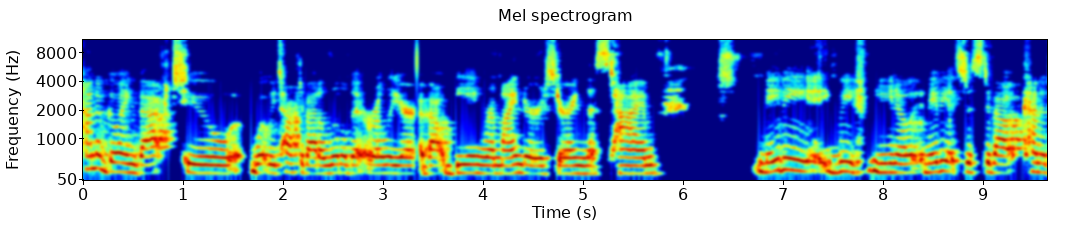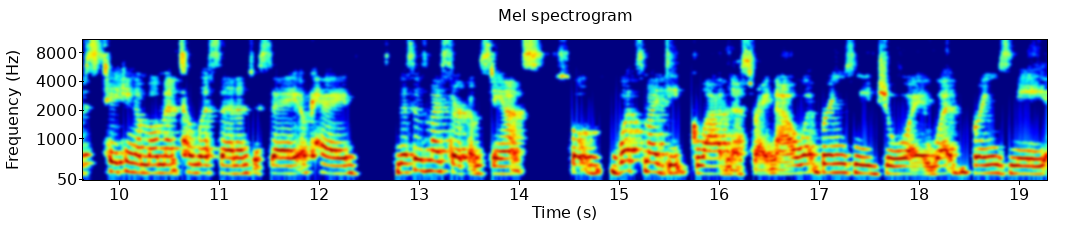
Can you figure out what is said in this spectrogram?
kind of going back to what we talked about a little bit earlier about being reminders during this time, maybe we, you know, maybe it's just about kind of taking a moment to listen and to say, okay, this is my circumstance, but what's my deep gladness right now? What brings me joy? What brings me,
